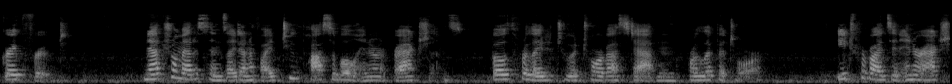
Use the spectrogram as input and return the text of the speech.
grapefruit. Natural Medicines identified two possible interactions, both related to atorvastatin or Lipitor. Each provides an interaction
